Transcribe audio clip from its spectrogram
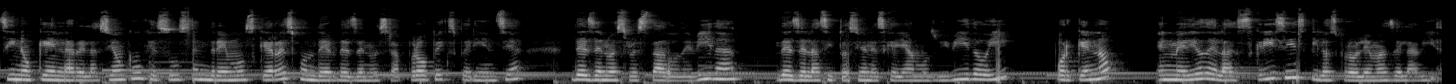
sino que en la relación con Jesús tendremos que responder desde nuestra propia experiencia, desde nuestro estado de vida, desde las situaciones que hayamos vivido y, ¿por qué no?, en medio de las crisis y los problemas de la vida.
